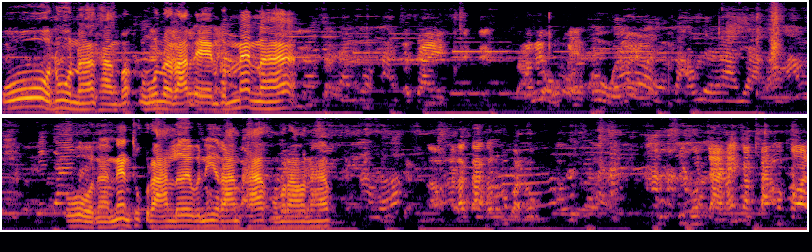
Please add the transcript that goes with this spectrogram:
โอ้นู่นนะฮะทางนู้นนะร้านแอนก็แน่นนะฮะโอ้นะแน่นทุกร้านเลยวันนี้ร้านค้าของเรานะครับรับตังค์เขาลูกก่อนลูกที่คนจ่ายให้กำตังค์มาก่อน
